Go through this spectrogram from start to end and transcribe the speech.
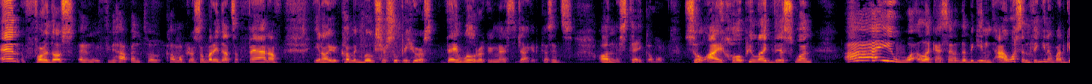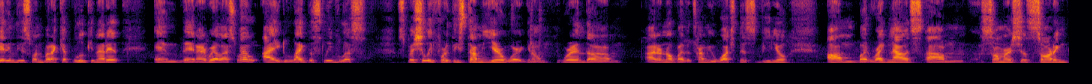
And for those, and if you happen to come across somebody that's a fan of, you know, your comic books, your superheroes, they will recognize the jacket because it's unmistakable. So I hope you like this one. I, like I said at the beginning, I wasn't thinking about getting this one, but I kept looking at it. And then I realized, well, I like the sleeveless, especially for this time of year where, you know, we're in the, um, I don't know, by the time you watch this video, um, but right now it's um, summer is just starting.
